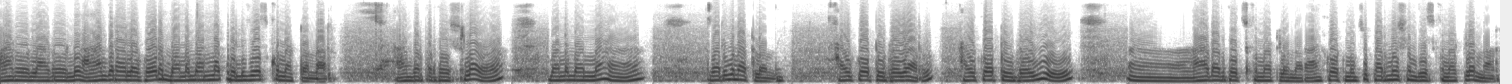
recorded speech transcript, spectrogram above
ఆడోళ్ళు ఆడోళ్ళు ఆంధ్రాలో కూడా మొన్న మొన్న పెళ్ళి చేసుకున్నట్టున్నారు. ఆంధ్రప్రదేశ్లో మొన్న మొన్న జరిగినట్లుంది. హైకోర్టు పోయారు. హైకోర్టు పోయి ఆ, ఆర్డర్ తెచ్చుకున్నట్లున్నారు హైకోర్టు నుంచి పర్మిషన్ తీసుకున్నట్లున్నారు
